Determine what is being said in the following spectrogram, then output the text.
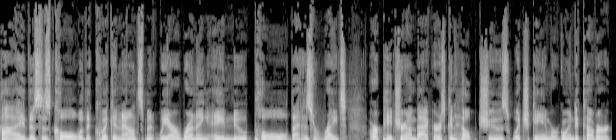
Hi, this is Kole with a quick announcement. We are running a new poll. That is right. Our Patreon backers can help choose which game we're going to cover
